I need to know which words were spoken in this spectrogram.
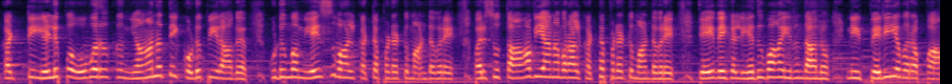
கட்டி எழுப்ப ஒவ்வொருக்கும் ஞானத்தை கொடுப்பீராக. குடும்பம் இயேசுவால் கட்டப்படட்டும் ஆண்டவரே. பரிசுத்த ஆவியானவரால் கட்டப்படட்டும் ஆண்டவரே. தேவைகள் எதுவாக இருந்தாலும் நீர் பெரியவரப்பா.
